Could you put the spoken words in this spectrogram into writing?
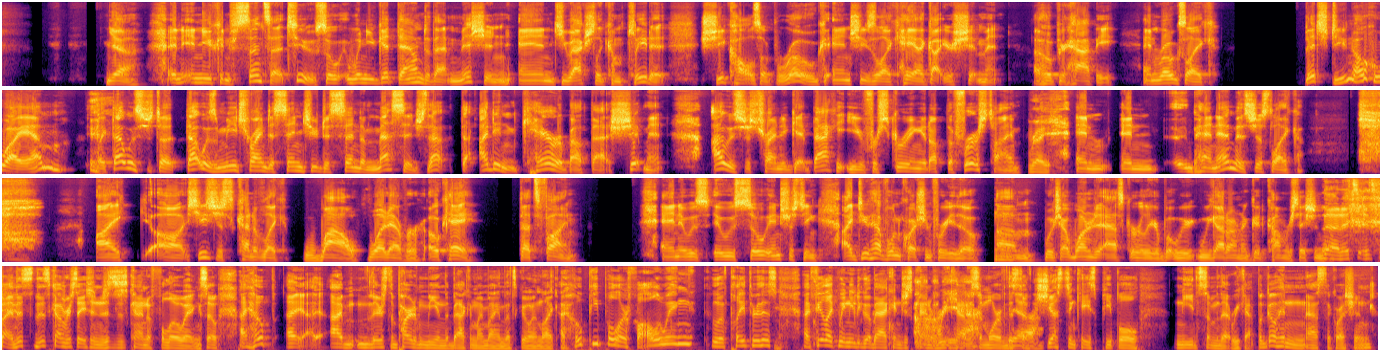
yeah, and and you can sense that too. So when you get down to that mission and you actually complete it, she calls up Rogue and she's like, "Hey, I got your shipment. I hope you're happy." And Rogue's like, "Bitch, do you know who I am?" Like that was just a that was me trying to send you to send a message. That, that I didn't care about that shipment. I was just trying to get back at you for screwing it up the first time. Right. and and Panam is just like I uh she's just kind of like wow whatever okay that's fine and it was it was so interesting I do have one question for you though Mhm. um which I wanted to ask earlier but we we got on a good conversation there No, it's it's fine. This this conversation is just kind of flowing. So I hope I, I I'm there's the part of me in the back of my mind that's going like I hope people are following who have played through this. I feel like we need to go back and just kind of Oh, recap yeah. some more of this Yeah. stuff just in case people need some of that recap. But go ahead and ask the question.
